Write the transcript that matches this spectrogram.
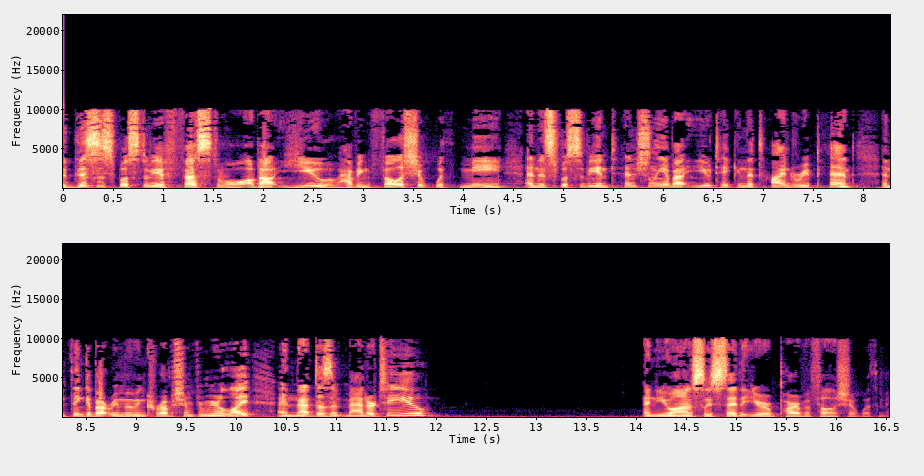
that this is supposed to be a festival about you having fellowship with me, and it's supposed to be intentionally about you taking the time to repent and think about removing corruption from your life, and that doesn't matter to you, and you honestly say that you're a part of a fellowship with me.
